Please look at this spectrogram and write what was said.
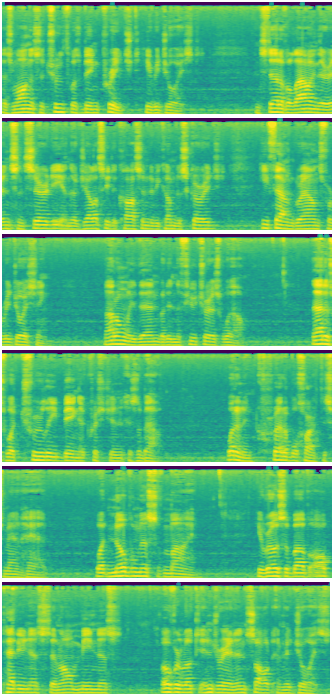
as long as the truth was being preached, he rejoiced. Instead of allowing their insincerity and their jealousy to cause him to become discouraged, he found grounds for rejoicing, not only then, but in the future as well. That is what truly being a Christian is about. What an incredible heart this man had. What nobleness of mind. He rose above all pettiness and all meanness, overlooked injury and insult, and rejoiced.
